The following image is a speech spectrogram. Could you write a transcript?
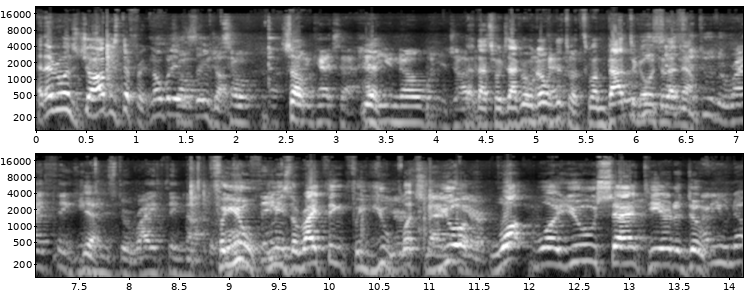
and everyone's job is different. Nobody has the same job. So, uh, So, I didn't catch that. How yeah. do you know what your job That- is? that's exactly what we're going Okay. into. So I'm about to go into that He now. says to do the right thing. He Yeah. means the right thing, not the For you, thing. it means the right thing for you. You're What's your here. what were you sent here to do? How do you know?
